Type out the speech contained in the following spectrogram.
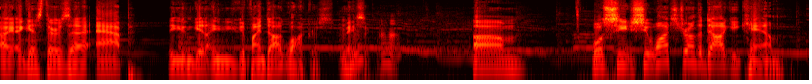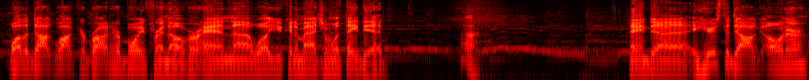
I guess there's an app that you can get. You can find dog walkers, basically. Uh-huh. Um, well, she she watched her on the doggy cam while the dog walker brought her boyfriend over, and uh, well, you can imagine what they did. Huh. And uh, here's the dog owner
